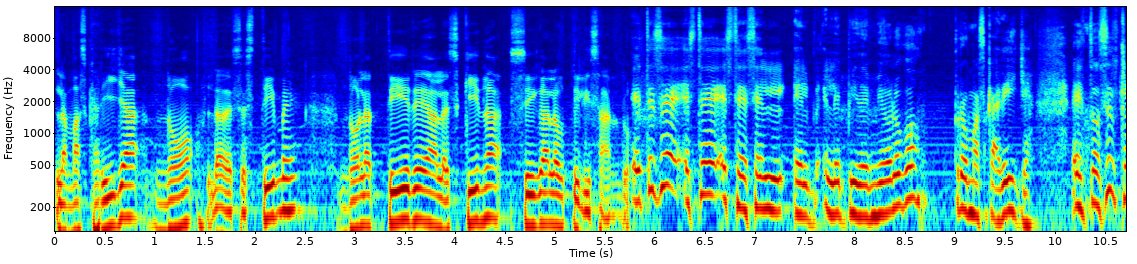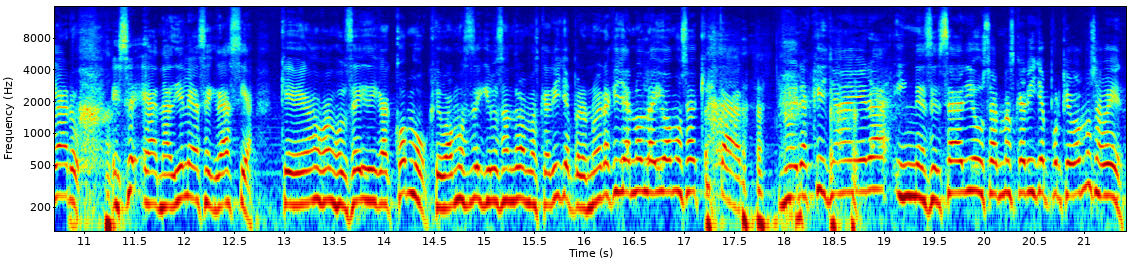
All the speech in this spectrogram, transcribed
La mascarilla no la desestime, no la tire a la esquina, sígala utilizando. Este es, este, este es el, el, epidemiólogo pro mascarilla. Entonces, claro, a nadie le hace gracia que venga Juan José y diga, ¿cómo? Que vamos a seguir usando la mascarilla, pero no era que ya nos la íbamos a quitar, no era que ya era innecesario usar mascarilla, porque vamos a ver,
